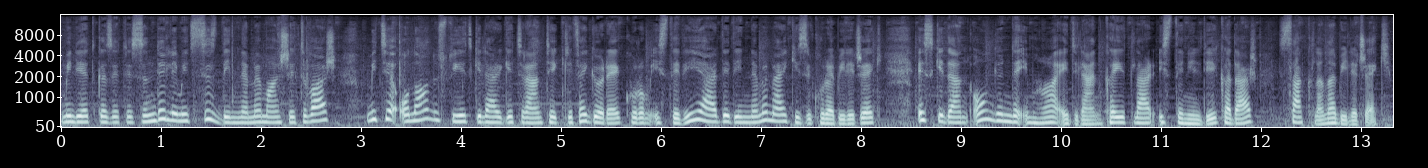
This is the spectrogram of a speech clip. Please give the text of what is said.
Milliyet gazetesinde limitsiz dinleme manşeti var. MIT'e olağanüstü yetkiler getiren teklife göre kurum istediği yerde dinleme merkezi kurabilecek. Eskiden 10 günde imha edilen kayıtlar istenildiği kadar saklanabilecek.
